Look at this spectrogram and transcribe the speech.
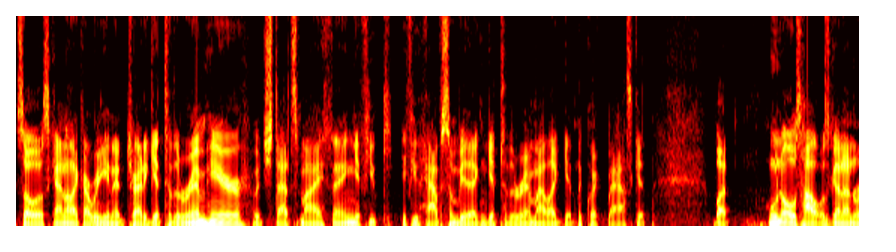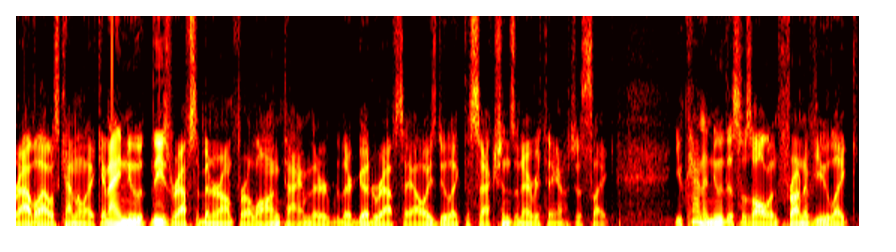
so it was kind of like, are we going to try to get to the rim here? Which that's my thing. If you if you have somebody that can get to the rim, I like getting the quick basket, but who knows how it was going to unravel. I was kind of like, and I knew these refs have been around for a long time. They're they're good refs. They always do like the sections and everything. I was just like, you kind of knew this was all in front of you. Like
